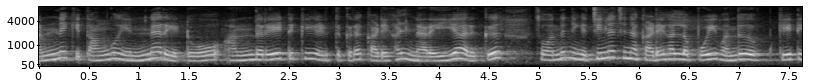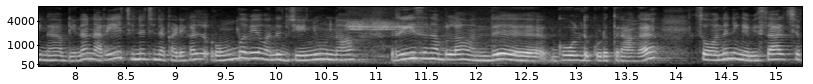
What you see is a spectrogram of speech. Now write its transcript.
அன்னைக்கு தங்கம் என்ன ரேட்டோ அந்த ரேட்டுக்கே எடுத்துக்கிற கடைகள் நிறையா இருக்குது ஸோ வந்து நீங்கள் சின்ன சின்ன கடைகளில் போய் வந்து கேட்டிங்க அப்படின்னா நிறைய சின்ன சின்ன கடைகள் ரொம்பவே வந்து ஜென்யூனாக ரீசனபிளாக வந்து கோல்டு கொடுக்குறாங்க. ஸோ வந்து நீங்கள் விசாரித்து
